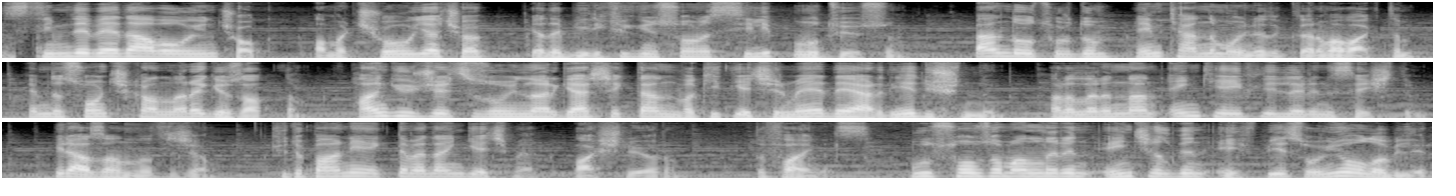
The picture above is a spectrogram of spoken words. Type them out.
Steam'de bedava oyun çok ama çoğu ya çöp ya da 1-2 gün sonra silip unutuyorsun. Ben de oturdum hem kendim oynadıklarıma baktım hem de son çıkanlara göz attım. Hangi ücretsiz oyunlar gerçekten vakit geçirmeye değer diye düşündüm. Aralarından en keyiflilerini seçtim. Biraz anlatacağım. Kütüphaneye eklemeden geçme. Başlıyorum. The Finals. Bu son zamanların en çılgın FPS oyunu olabilir.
